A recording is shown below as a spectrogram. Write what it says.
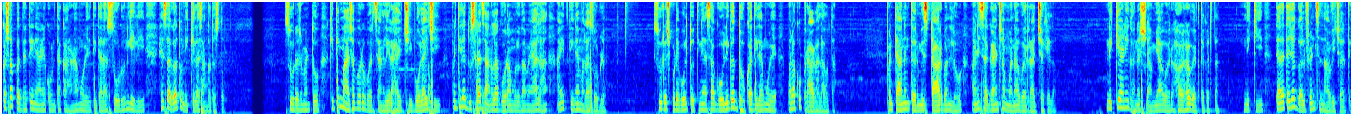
कशा पद्धतीने आणि कोणत्या कारणामुळे ती त्याला सोडून गेली हे सगळं तो निक्कीला सांगत असतो. सूरज म्हणतो की ती माझ्याबरोबर चांगली राहायची बोलायची पण तिला दुसरा चांगला गोरा मुलगा मिळाला आणि तिने मला सोडलं. सूरज पुढे बोलतो तिने असा गोलीगत धोका दिल्यामुळे मला खूप राग आला होता. पण त्यानंतर मी स्टार बनलो आणि सगळ्यांच्या मनावर राज्य केलं. निक्की आणि घनश्याम यावर हळहळ व्यक्त करतात. निक्की त्याला त्याच्या गर्लफ्रेंडचं नाव विचारते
